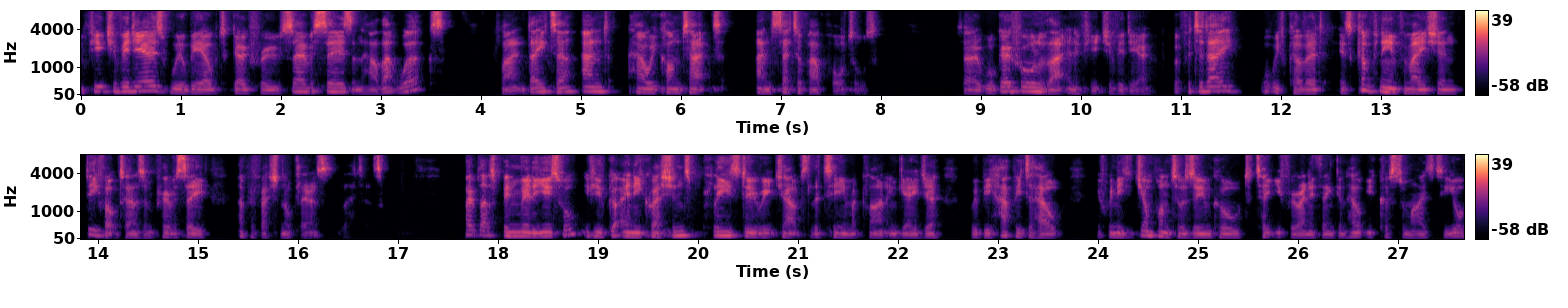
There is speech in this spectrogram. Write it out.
In future videos, we'll be able to go through services and how that works, client data, and how we contact and set up our portals. So we'll go through all of that in a future video. But for today, what we've covered is company information, default terms and privacy, and professional clearance letters. Hope that's been really useful. If you've got any questions, please do reach out to the team at Client Engager. We'd be happy to help. If we need to jump onto a Zoom call to take you through anything and help you customize to your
